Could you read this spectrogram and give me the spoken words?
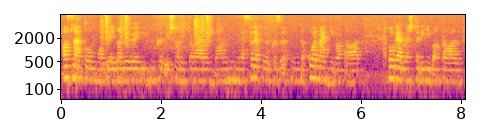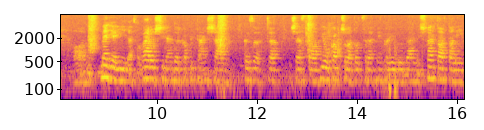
Azt látom, hogy egy nagyon jó együttműködés van itt a városban minden szereplő között, mind a kormányhivatal, polgármesteri hivatal, a megyei, illetve a városi rendőrkapitányság között, és ezt a jó kapcsolatot szeretnénk a jövőben is fenntartani.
